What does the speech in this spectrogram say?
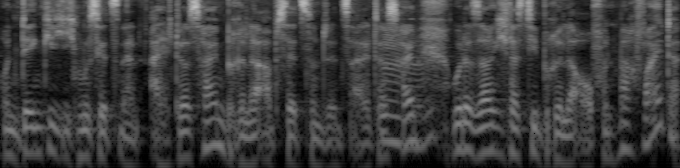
und denke ich, ich muss jetzt in ein Altersheim, Brille absetzen und ins Altersheim? Oder sage ich, lass die Brille auf und mach weiter?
